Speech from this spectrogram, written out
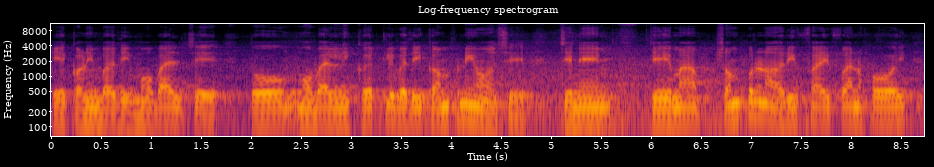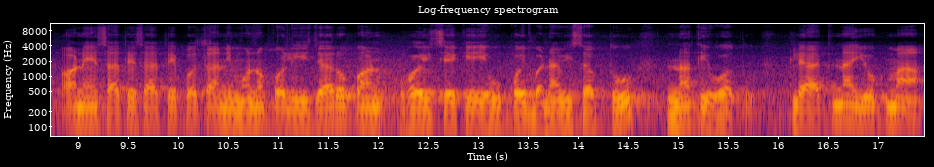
એ ઘણી બધી મોબાઈલ છે, તો મોબાઈલની કેટલી બધી કંપનીઓ છે, જેને જેમાં સંપૂર્ણ હરીફાઈ પણ હોય અને સાથે સાથે પોતાની મોનોપોલી ઇજારો પણ હોય છે કે એવું કોઈ બનાવી શકતું નથી હોતું. એટલે આજના યુગમાં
